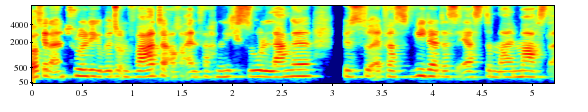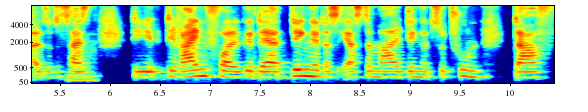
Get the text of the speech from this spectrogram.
Was? Genau, entschuldige bitte und warte auch einfach nicht so lange, bis du etwas wieder das erste Mal machst. Also das heißt, mhm. die, die Reihenfolge der Dinge, das erste Mal Dinge zu tun, darf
